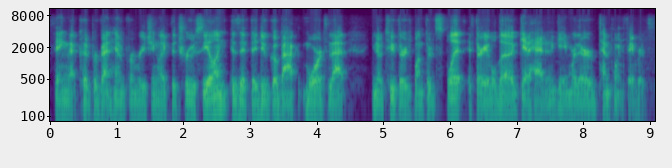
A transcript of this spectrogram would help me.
thing that could prevent him from reaching like the true ceiling is if they do go back more to that, you know, two thirds, one third split, if they're able to get ahead in a game where they're 10 point favorites.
